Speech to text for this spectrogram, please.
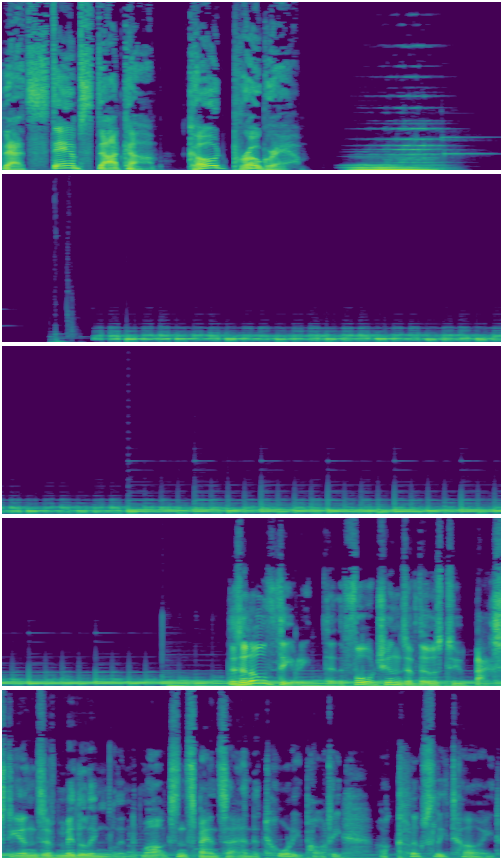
That's stamps.com. Code program. There's an old theory that the fortunes of those two bastions of Middle England, Marks and Spencer and the Tory party, are closely tied.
